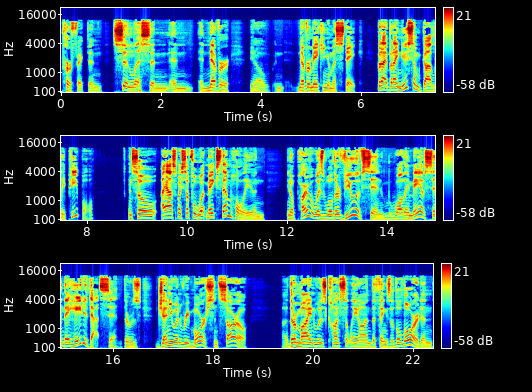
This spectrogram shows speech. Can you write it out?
perfect and sinless and and and never you know never making a mistake. But I but I knew some godly people, and so I asked myself, well, what makes them holy? And you know, part of it was well, their view of sin. While they may have sinned, they hated that sin. There was genuine remorse and sorrow. Uh, their mind was constantly on the things of the Lord, and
